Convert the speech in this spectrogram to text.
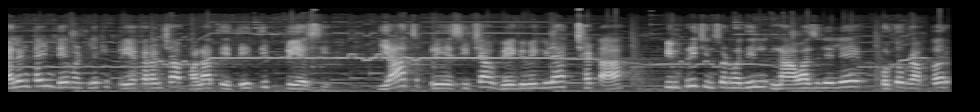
व्हॅलेंटाईन डे म्हटलं की प्रियकरांच्या मनात येते ती प्रियसी. याच प्रियसीच्या वेगवेगळ्या छटा पिंपरी चिंचवडमधील नावाजलेले फोटोग्राफर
